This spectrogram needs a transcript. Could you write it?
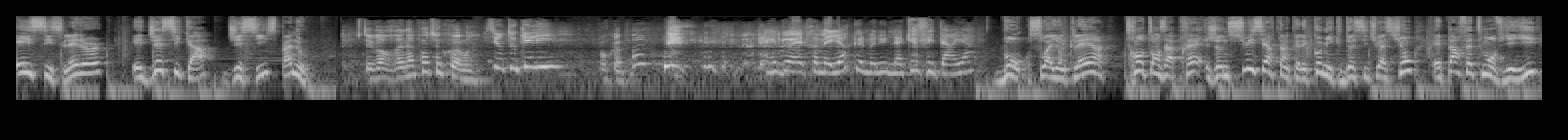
AC Slater et Jessica Jessie Spano. Je dévorerais n'importe quoi, moi. Surtout Kelly. Pourquoi pas Elle doit être meilleure que le menu de la cafétéria. Bon, soyons clairs, 30 ans après, je ne suis certain que les comiques de situation aient parfaitement vieilli,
